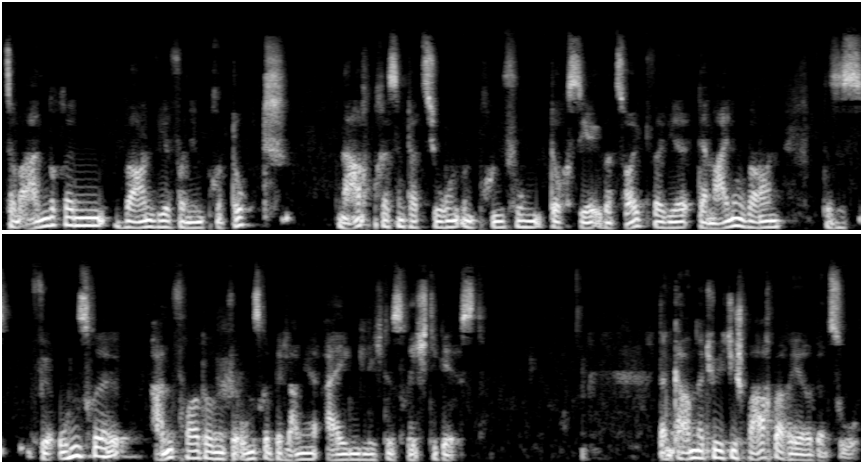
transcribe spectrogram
Zum anderen waren wir von dem Produkt nach Präsentation und Prüfung doch sehr überzeugt, weil wir der Meinung waren, dass es für unsere Anforderungen, für unsere Belange eigentlich das Richtige ist. Dann kam natürlich die Sprachbarriere dazu.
